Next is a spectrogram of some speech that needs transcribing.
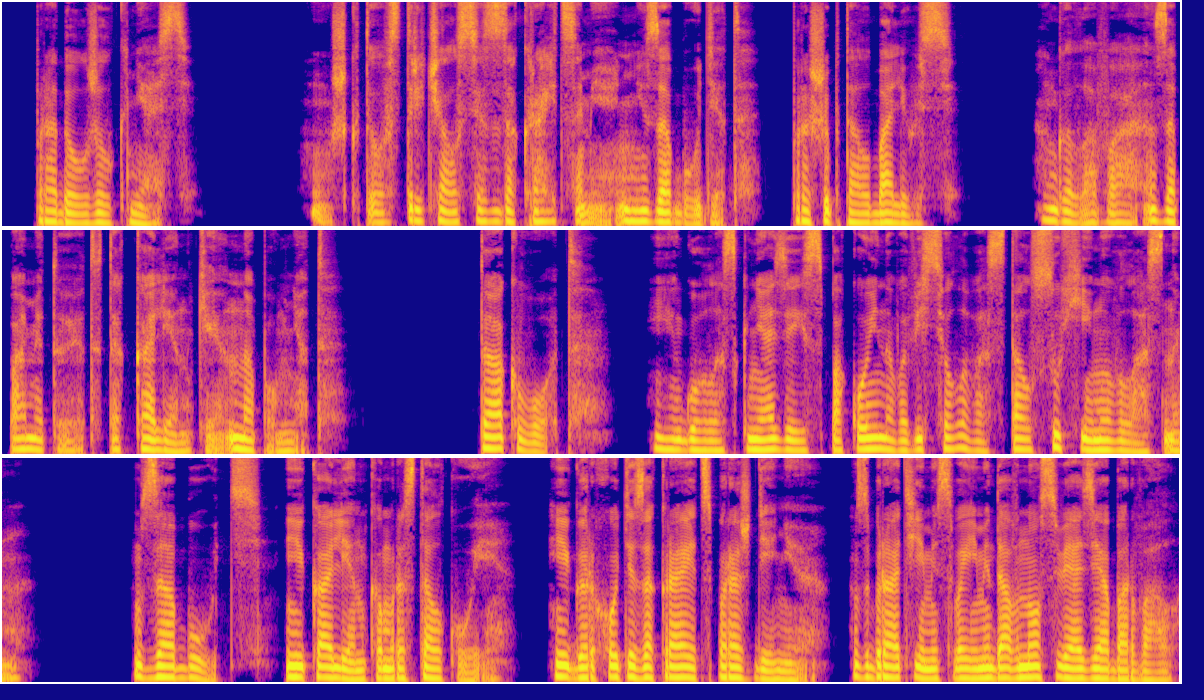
— продолжил князь. «Уж кто встречался с закрайцами, не забудет», — прошептал Балюсь. «Голова запамятует, так коленки напомнят». «Так вот», и голос князя из спокойного, веселого стал сухим и властным. «Забудь и коленком растолкуй. Игорь хоть и закраец по рождению, с братьями своими давно связи оборвал.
